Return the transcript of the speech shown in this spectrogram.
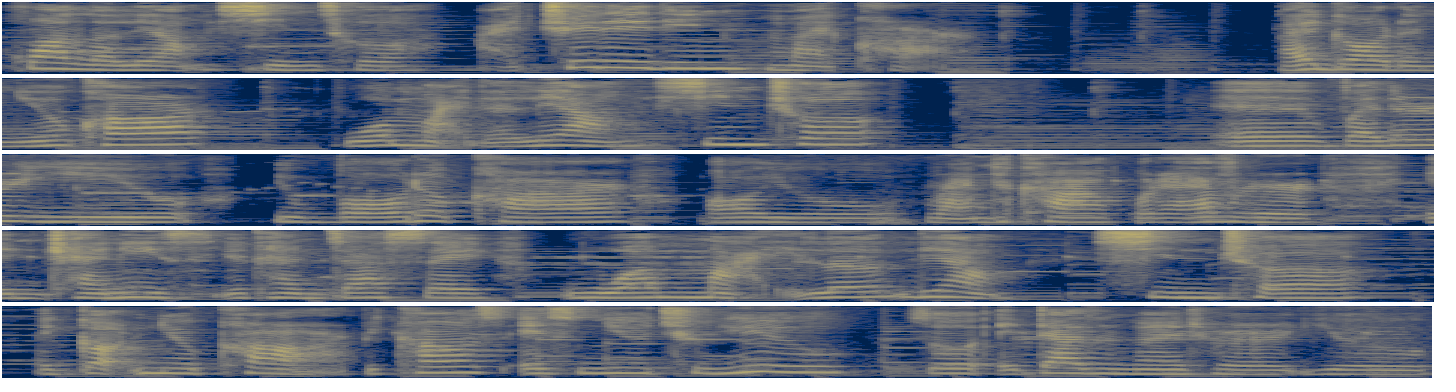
换了辆新车。I traded in my car. I got a new car. 我买了辆新车。Uh, whether you you bought a car or you rent a car, whatever. In Chinese, you can just say 我买了辆新车. I got new car because it's new to you, so it doesn't matter you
